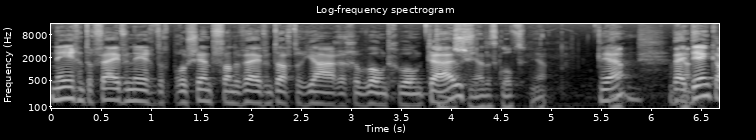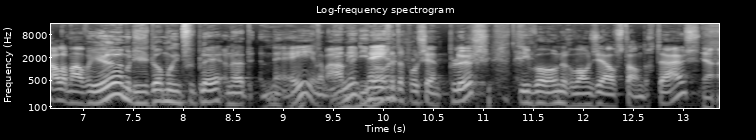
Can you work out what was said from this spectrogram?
90, 95 procent van de 85-jarigen woont gewoon thuis. Ja, dat klopt. Ja. Ja? Wij Ja. denken allemaal van ja, maar die zit allemaal in het verpleeg. Nee, helemaal niet. die wonen- 90% plus, die wonen gewoon zelfstandig thuis. Ja.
